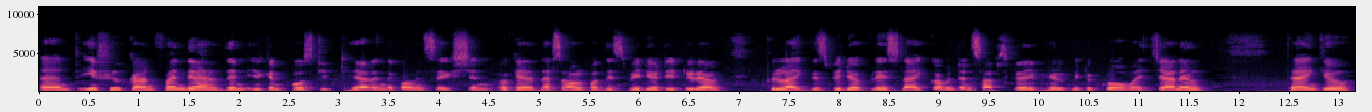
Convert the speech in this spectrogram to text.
And if you can't find there then you can post it here in the comment section. Okay that's all for this video tutorial. If you like this video please like comment and subscribe. Help me to grow my channel. Thank you.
